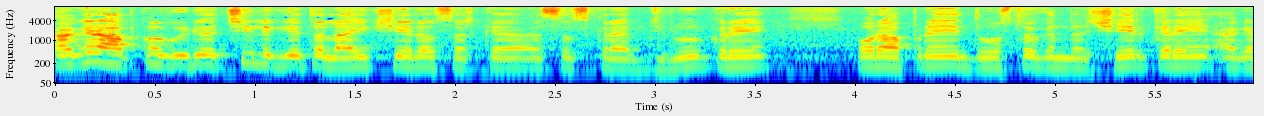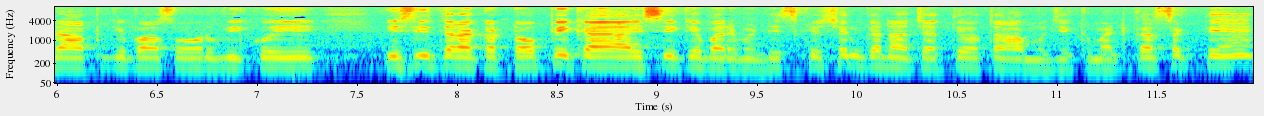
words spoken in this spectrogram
अगर आपको वीडियो अच्छी लगी तो लाइक शेयर और सब्सक्राइब ज़रूर करें और अपने दोस्तों के अंदर शेयर करें। अगर आपके पास और भी कोई इसी तरह का टॉपिक है आईसी के बारे में डिस्कशन करना चाहते हो तो आप मुझे कमेंट कर सकते हैं।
